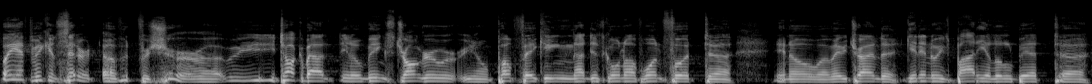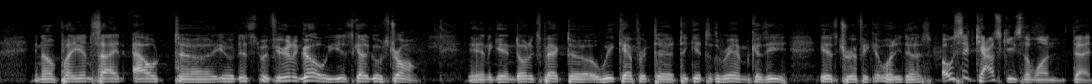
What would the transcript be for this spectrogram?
Well, you have to be considerate of it for sure. Uh, you talk about you know being stronger, you know, pump faking, not just going off one foot. Uh, you know, uh, maybe trying to get into his body a little bit. Uh, you know, play inside out. Uh, you know, just if you're going to go, you just got to go strong. And again, don't expect a weak effort to, to get to the rim because he is terrific at what he does. Osetkowski's the one that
